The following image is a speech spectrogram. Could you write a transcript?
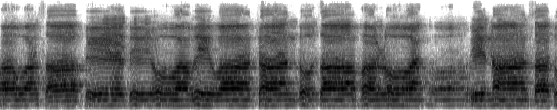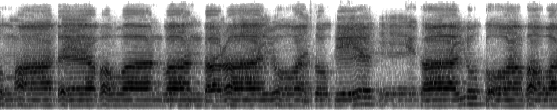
ภวสัพพิติโยวิวัจจันตุสัพพโลโควินาศตุมาเตภวันวันตรายโยสุขิติกายุโกภวะ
